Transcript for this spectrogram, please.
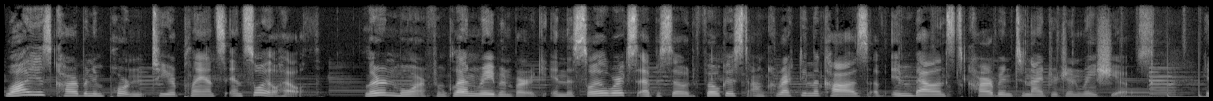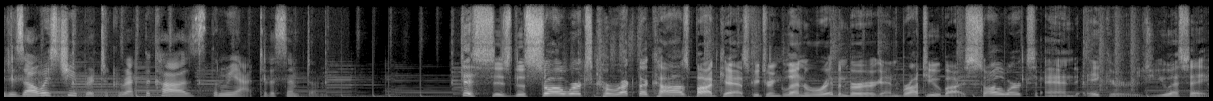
Why is carbon important to your plants and soil health? Learn more from Glenn Rabenberg in the SoilWorks episode focused on correcting the cause of imbalanced carbon to nitrogen ratios. It is always cheaper to correct the cause than react to the symptom. This is the SoilWorks Correct the Cause podcast featuring Glenn Rabenberg and brought to you by SoilWorks and Acres USA.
